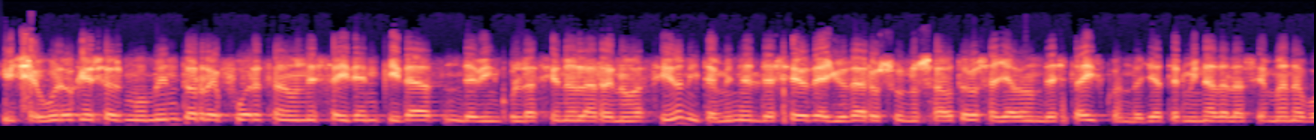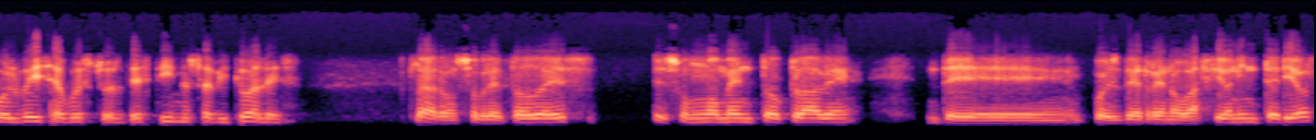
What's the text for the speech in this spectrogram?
Y seguro que esos momentos refuerzan esa identidad de vinculación a la renovación y también el deseo de ayudaros unos a otros allá donde estáis cuando ya terminada la semana volvéis a vuestros destinos habituales. Claro, sobre todo es, es un momento clave de, pues de renovación interior,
